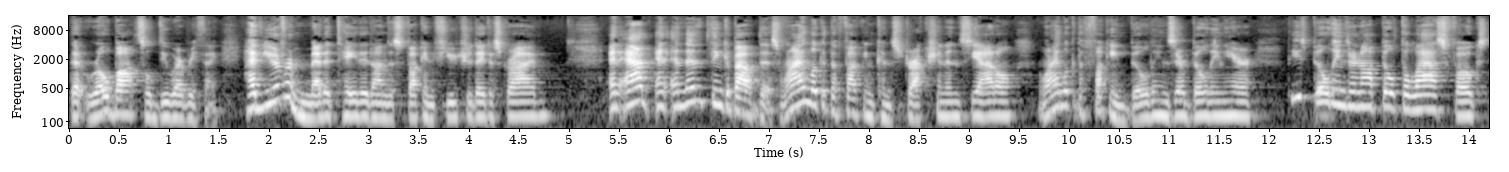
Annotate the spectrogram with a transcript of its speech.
that robots will do everything? Have you ever meditated on this fucking future they describe? And add and, and then think about this. When I look at the fucking construction in Seattle, when I look at the fucking buildings they're building here, these buildings are not built to last, folks.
